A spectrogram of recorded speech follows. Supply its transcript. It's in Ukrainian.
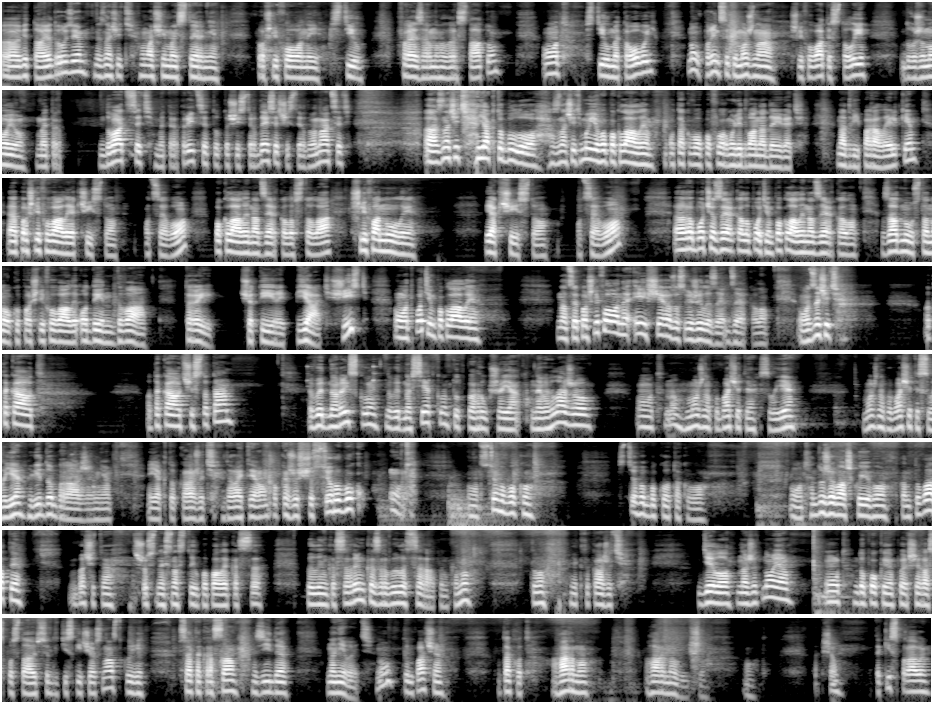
Е, Вітаю, друзі. Значить, у нашій майстерні прошліфований стіл фрезерного верстату. От, стіл метровий. Ну, в принципі, можна шліфувати столи довжиною метр 20, метр 30, тобто 6,10, 6,12. А, значить, як то було? Значить, ми його поклали отак по формулі 2 на 9 на дві паралельки. Е, Прошліфували як чисто оце во. Поклали на дзеркало стола, шліфанули як чисто оцело. е, Робоче зеркало. Потім поклали на дзеркало. За одну установку прошліфували 1, 2, 3, 4, 5, 6. От, потім поклали на це прошліфоване і ще раз освіжили дзеркало. От, значить, отака от, отака от чистота. Видно риску, видно сітку. Тут погрубше я не виглажував. От, ну, можна побачити своє, можна побачити своє відображення, як то кажуть. Давайте я вам покажу, що з цього боку. От, от з цього боку. З цього боку так во. От, дуже важко його кантувати. Бачите, щось десь на стил попала якась са- пилинка соринка, зробила царапинка. Ну, то, як то кажуть, діло нажитное. От, допоки я перший раз поставив сюди тіски чи оснастку, і вся та краса зійде на нівець. Ну, тим паче, отак от гарно, гарно вийшло. От. Так що, такі справи.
